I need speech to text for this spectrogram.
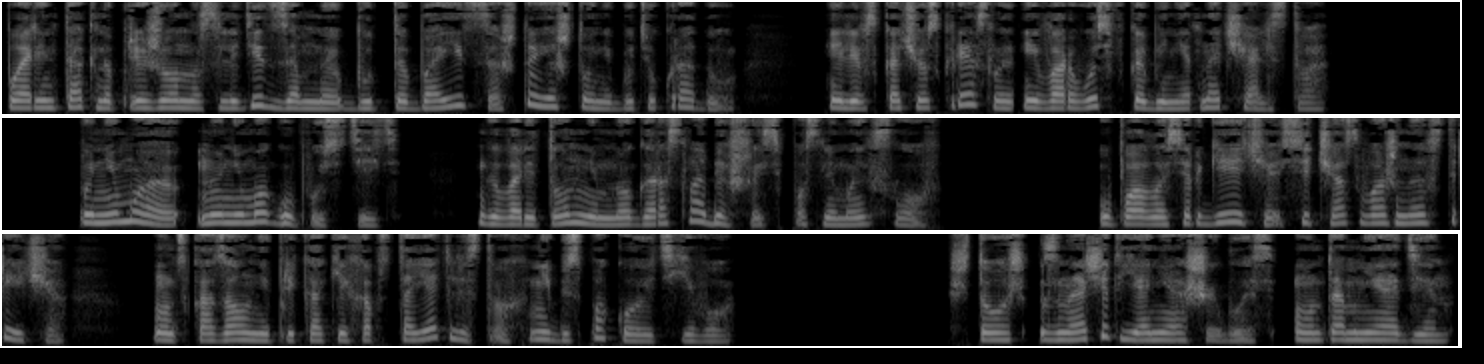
Парень так напряженно следит за мной, будто боится, что я что-нибудь украду. Или вскочу с кресла и ворвусь в кабинет начальства. «Понимаю, но не могу пустить», — говорит он, немного расслабившись после моих слов. «У Павла Сергеевича сейчас важная встреча. Он сказал ни при каких обстоятельствах не беспокоить его. Что ж, значит, я не ошиблась, он там не один.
